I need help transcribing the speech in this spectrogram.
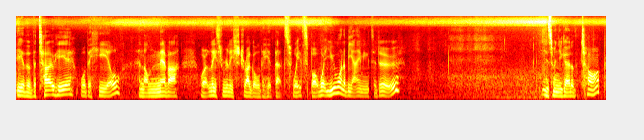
either the toe here or the heel and they'll never or at least really struggle to hit that sweet spot. What you want to be aiming to do is when you go to the top,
